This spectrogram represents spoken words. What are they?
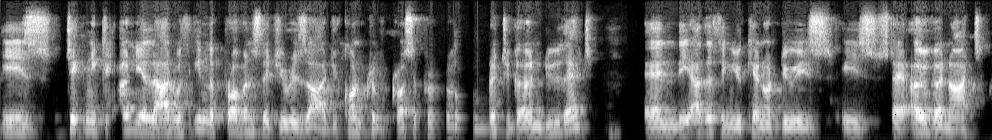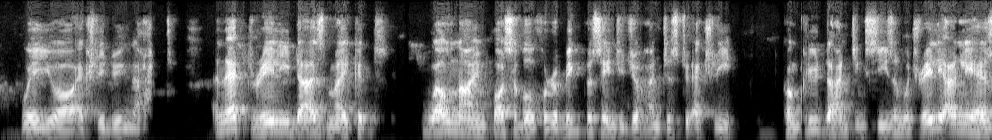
is technically only allowed within the province that you reside. You can't cross a province to go and do that. And the other thing you cannot do is is stay overnight where you are actually doing the hunt. And that really does make it well nigh impossible for a big percentage of hunters to actually conclude the hunting season, which really only has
